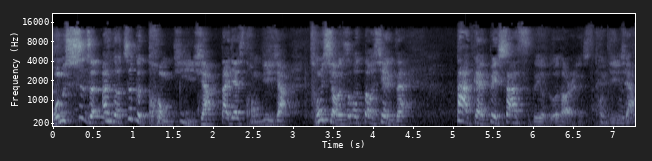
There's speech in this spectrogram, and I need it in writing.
我们试着按照这个统计一下，大家统计一下，从小时候到现在，大概被杀死的有多少人？统计一下，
